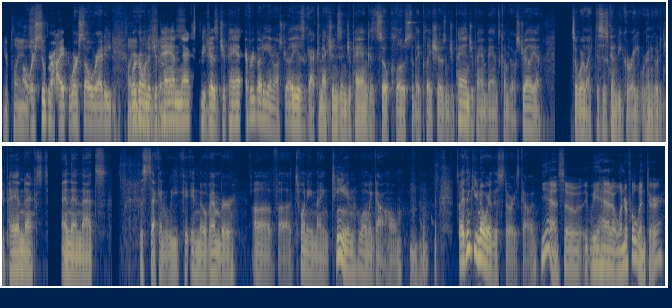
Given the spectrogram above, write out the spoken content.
you're playing. oh, we're super hyped. We're so ready. We're going to Japan shows. next because Japan. Everybody in Australia has got connections in Japan because it's so close. So they play shows in Japan. Japan bands come to Australia. So we're like, this is going to be great. We're going to go to Japan next, and then that's the second week in November of uh, 2019 when we got home. Mhm. So I think you know where this story's going. Yeah, so we had a wonderful winter.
